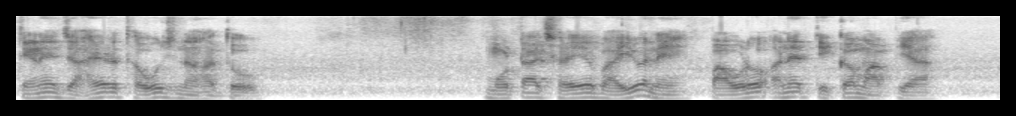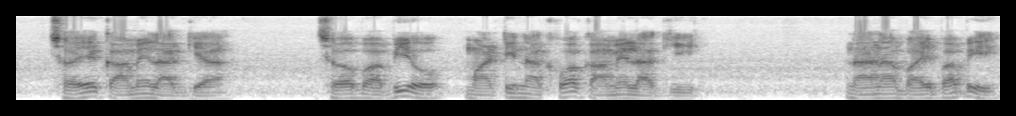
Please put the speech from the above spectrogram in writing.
તેણે જાહેર થવું જ ન હતું. મોટા છએ ભાઈઓને પાવડો અને તીકમ આપ્યા. છએ કામે લાગ્યા. છ ભાભીઓ માટી નાખવા કામે લાગી. નાના ભાઈ ભાભી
